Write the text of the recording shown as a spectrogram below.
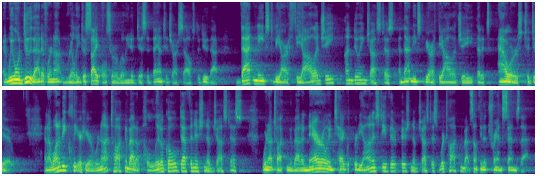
And we won't do that if we're not really disciples who are willing to disadvantage ourselves to do that. That needs to be our theology on doing justice, and that needs to be our theology that it's ours to do. And I want to be clear here we're not talking about a political definition of justice. We're not talking about a narrow integrity, honesty vision of justice. We're talking about something that transcends that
